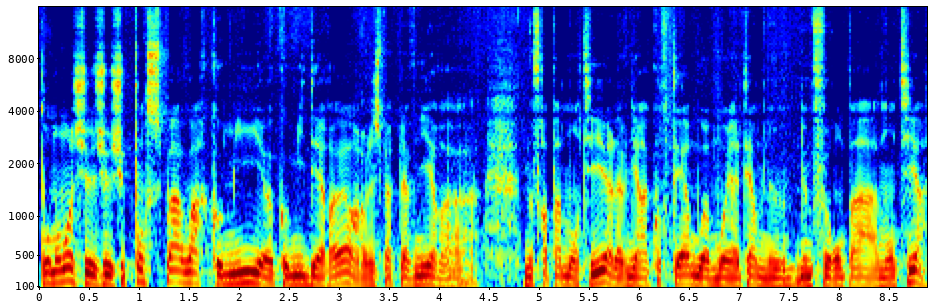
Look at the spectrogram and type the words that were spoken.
pour le moment, je ne pense pas avoir commis, euh, commis d'erreur. J'espère que l'avenir euh, ne me fera pas mentir. L'avenir à court terme ou à moyen terme ne, me feront pas mentir.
